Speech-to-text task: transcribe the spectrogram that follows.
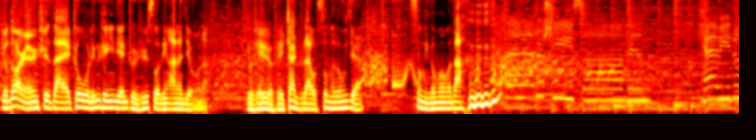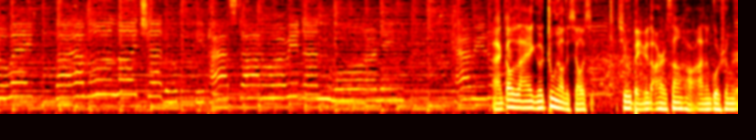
有多少人是在周五凌晨一点准时锁定阿南节目的？有谁有谁站出来，我送他东西，送你个么么哒。哎，告诉大家一个重要的消息，就是本月的二十三号阿南过生日，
